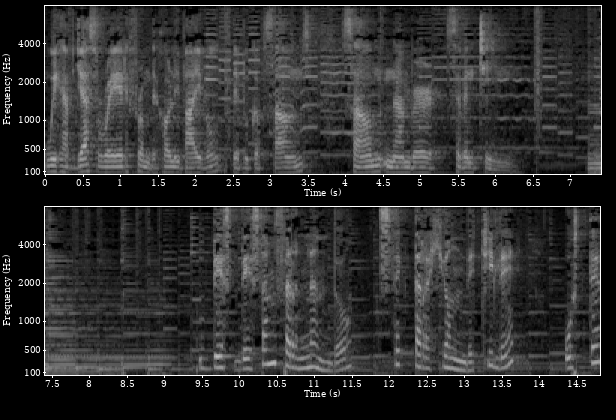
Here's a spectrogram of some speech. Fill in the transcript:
We have just read from the Holy Bible, the book of Psalms, Psalm number 17. Desde San Fernando, sexta región de Chile, usted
